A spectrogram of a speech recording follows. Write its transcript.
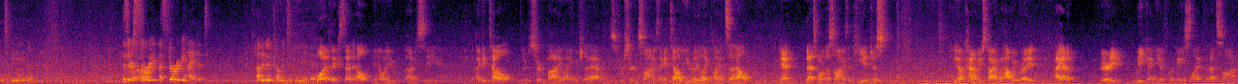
into being? And is there a story a story behind it? How did it come into being? Well, I think send help. You know, you obviously, I can tell there's certain body language that happens for certain songs. I can tell you really like playing send help, and that's one of the songs that he had just, you know, kind of he was talking about how we write. I had a very weak idea for a bass line for that song,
